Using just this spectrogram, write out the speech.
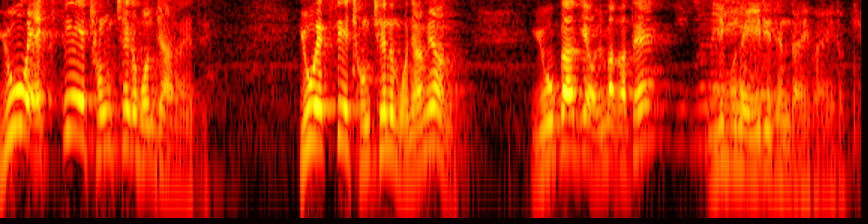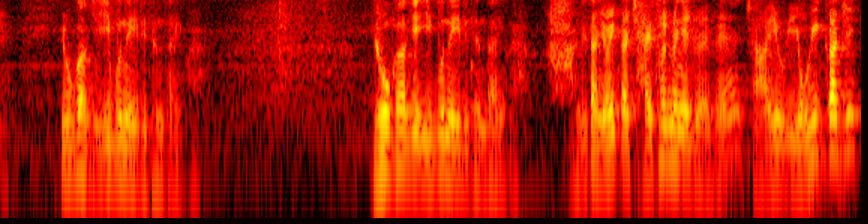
요 x의 정체가 뭔지 알아야 돼요 x의 정체는 뭐냐면 요 각이 얼마가 돼? 2분의 1이 된다 이거야 이렇게. 요 각이 2분의 1이 된다 이거야. 요 각이 2분의 1이 된다 이거야. 아, 일단 여기까지 잘 설명해 줘야 돼자 여기, 여기까지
